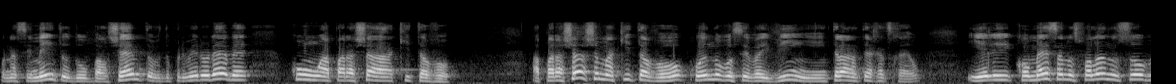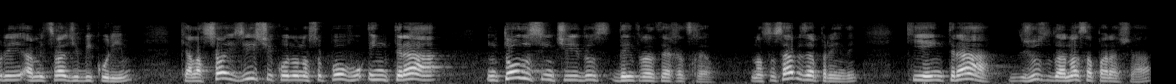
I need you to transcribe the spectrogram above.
o nascimento do Baal Shem Tov, do primeiro Rebbe, com a Paraxá Kitavô. A Paraxá chama Kitavô quando você vai vir e entrar na terra de Israel, e ele começa nos falando sobre a mitzvah de Bikurim, que ela só existe quando o nosso povo entrar em todos os sentidos dentro da terra de Israel. Nossos sábios aprendem que entrar justo da nossa paraxá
